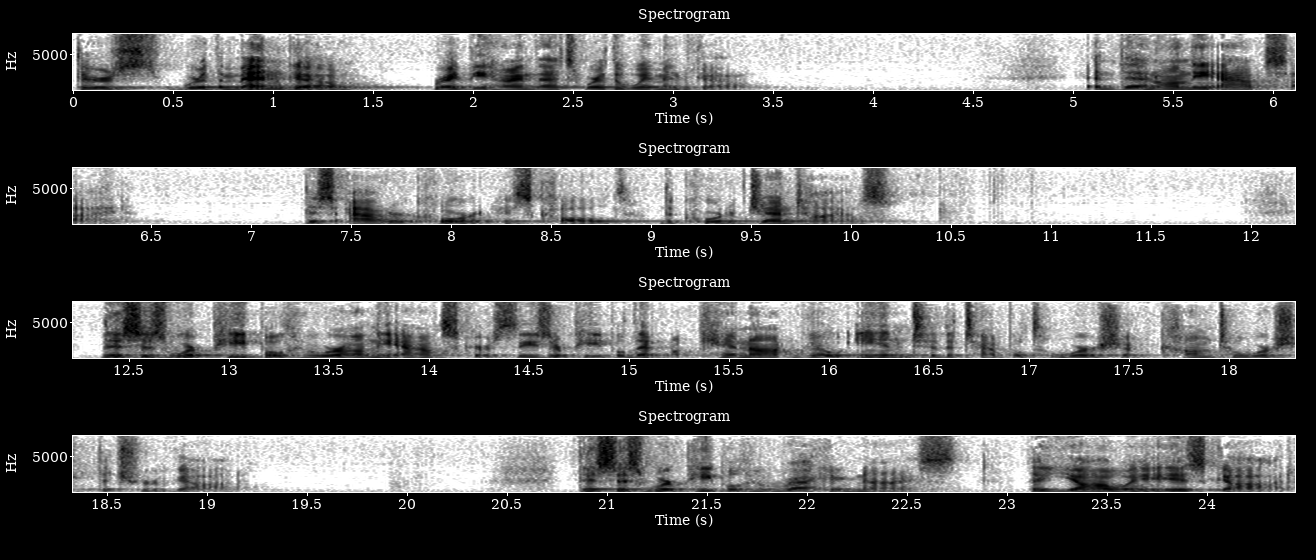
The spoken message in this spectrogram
There's where the men go, right behind that's where the women go. And then on the outside, this outer court is called the court of Gentiles. This is where people who are on the outskirts, these are people that cannot go into the temple to worship, come to worship the true God. This is where people who recognize that Yahweh is God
